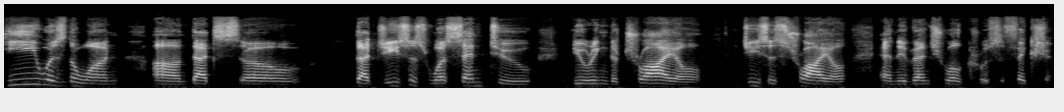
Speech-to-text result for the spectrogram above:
He was the one uh, that's uh, that Jesus was sent to during the trial, Jesus' trial and eventual crucifixion.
